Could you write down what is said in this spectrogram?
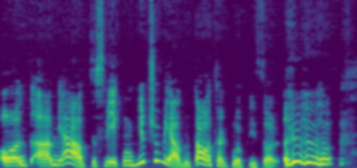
Und ähm, ja, deswegen wird schon werden. Dauert halt nur ein bisschen.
